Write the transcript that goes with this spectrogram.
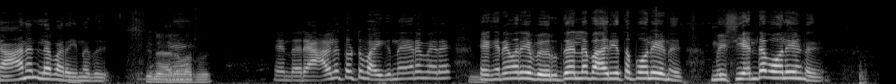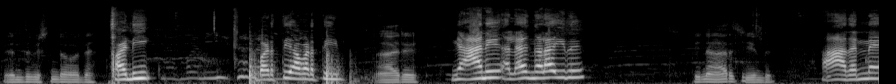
ഞാനല്ല പറയുന്നത്. എന്താ രാവിലെ തൊട്ട് വൈകുന്നേരം വരെ എങ്ങനെ പറയാ വെറുതെ അല്ല ഭാര്യത്തെ പോലെയാണ് മിഷിയന്റെ പോലെയാണ്. എന്ത് മിഷിന്റെ പോലെ? പണി. ഇവിടത്തി അവിടത്തി ആര്? ഞാൻ അല്ല നിങ്ങളായത് പിന്നെ ആര് ചെയ്യണ്ട്? ആ അതന്നെ.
